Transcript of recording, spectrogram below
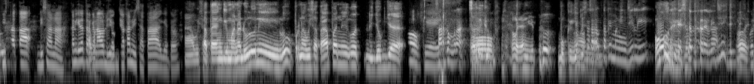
wisata di sana. Kan kita terkenal di Jogja kan wisata gitu. Nah, wisata yang gimana dulu nih? Lu pernah wisata apa nih, Ut, di Jogja? Oke. Sarkem lah. Oh, kalau yang itu bookingnya Bisa sarkem tapi menginjili. Oh, gitu. wisata religi. Jadi. Oh, Oh,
